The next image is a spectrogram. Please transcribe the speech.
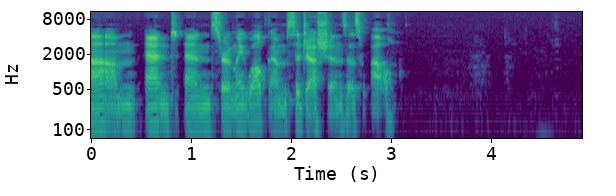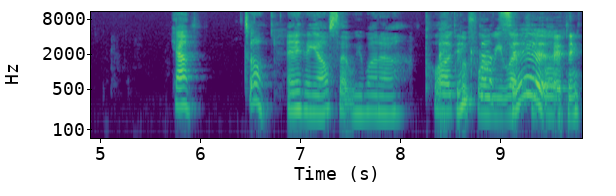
um, and and certainly welcome suggestions as well Yeah. So, anything else that we want to plug before we let it. people i think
